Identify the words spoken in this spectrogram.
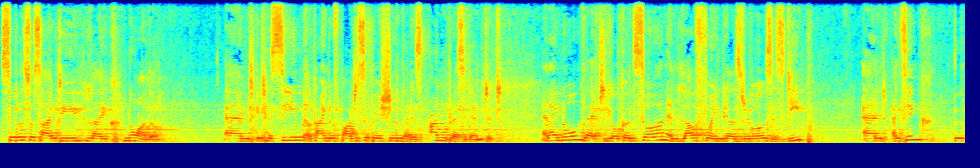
civil society like no other and it has seen a kind of participation that is unprecedented. And I know that your concern and love for India's rivers is deep, and I think the,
